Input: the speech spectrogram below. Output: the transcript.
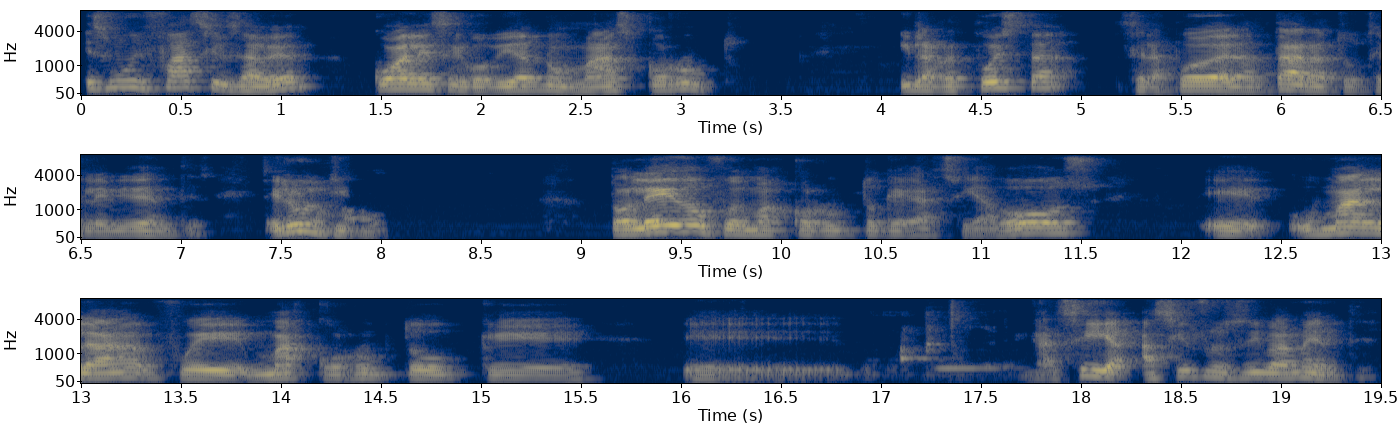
es muy fácil saber cuál es el gobierno más corrupto. Y la respuesta se la puedo adelantar a tus televidentes. El último, Toledo fue más corrupto que García II, eh, Humala fue más corrupto que eh, García, así sucesivamente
